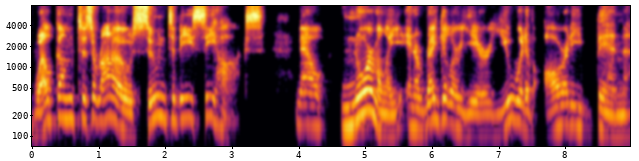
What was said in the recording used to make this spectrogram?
Welcome to Serrano, soon to be Seahawks. Now, normally in a regular year, you would have already been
